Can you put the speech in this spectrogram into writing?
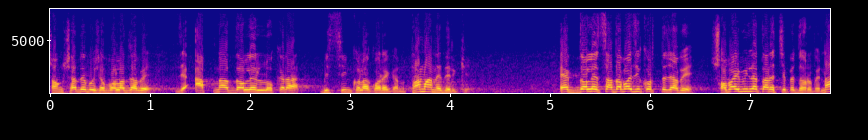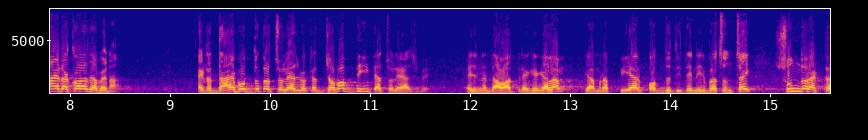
সংসদে বসে বলা যাবে যে আপনার দলের লোকেরা বিশৃঙ্খলা করে কেন? থামান এদেরকে। এক দলে চাঁদাবাজি করতে যাবে, সবাই মিলে তারা চেপে ধরবে। না, এটা করা যাবে না। একটা দায়বদ্ধতা চলে আসবে, একটা জবাবদিহিতা চলে আসবে। এই জন্য দাওয়াত রেখে গেলাম যে আমরা পিয়ার পদ্ধতিতে নির্বাচন চাই, সুন্দর একটা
